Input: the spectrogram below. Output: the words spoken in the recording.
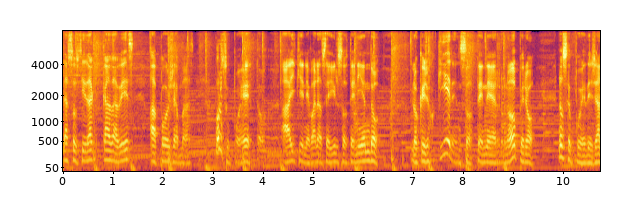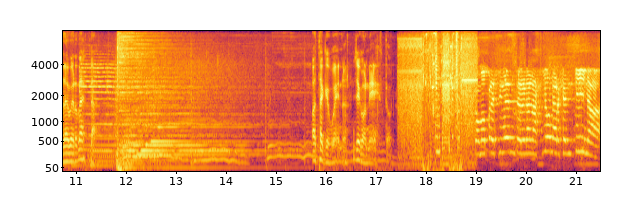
La sociedad cada vez apoya más. Por supuesto, hay quienes van a seguir sosteniendo lo que ellos quieren sostener, ¿no? Pero no se puede, ya la verdad está. Hasta que bueno, llegó Néstor. Como presidente de la Nación Argentina,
